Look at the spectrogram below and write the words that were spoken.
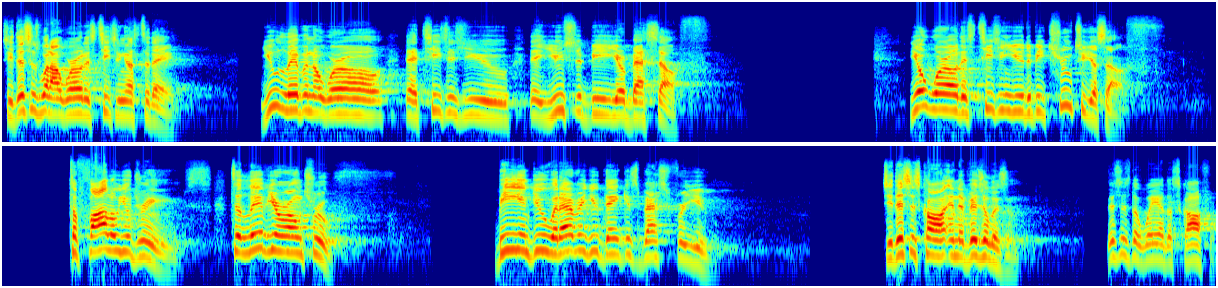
See, this is what our world is teaching us today. You live in a world that teaches you that you should be your best self. Your world is teaching you to be true to yourself, to follow your dreams, to live your own truth. Be and do whatever you think is best for you. See, this is called individualism. This is the way of the scoffer.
